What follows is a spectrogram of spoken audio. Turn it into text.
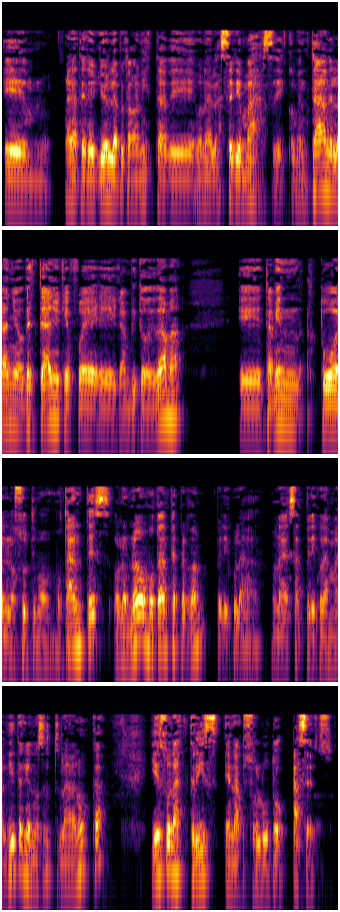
Eh, Anna Taylor Joy es la protagonista de una de las series más eh, comentadas del año, de este año, que fue eh, Gambito de Dama. también actuó en Los Últimos Mutantes, o Los Nuevos Mutantes, perdón, película, una de esas películas malditas que no se estrenaba nunca, y es una actriz en absoluto ascenso.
